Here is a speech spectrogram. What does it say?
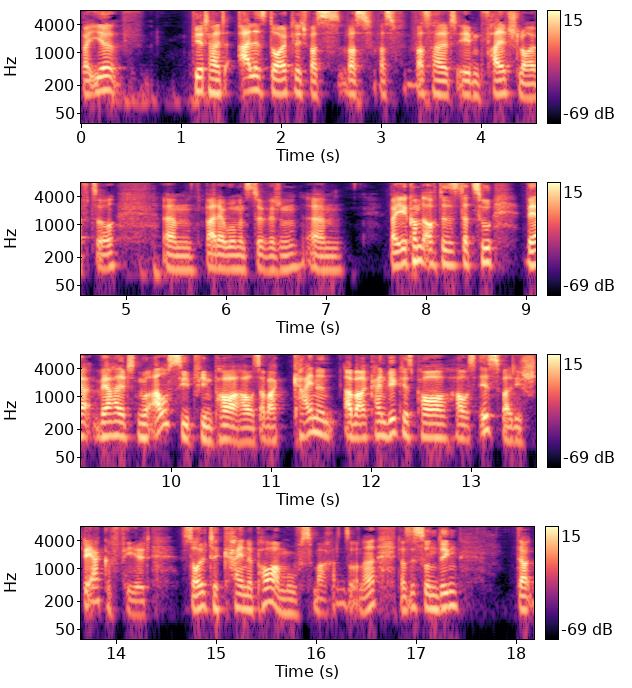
bei ihr wird halt alles deutlich, was was was was halt eben falsch läuft so ähm, bei der Women's Division. Ähm, bei ihr kommt auch das dazu, wer, wer halt nur aussieht wie ein Powerhouse, aber keine, aber kein wirkliches Powerhouse ist, weil die Stärke fehlt, sollte keine Power Moves machen, so, ne? Das ist so ein Ding, da,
